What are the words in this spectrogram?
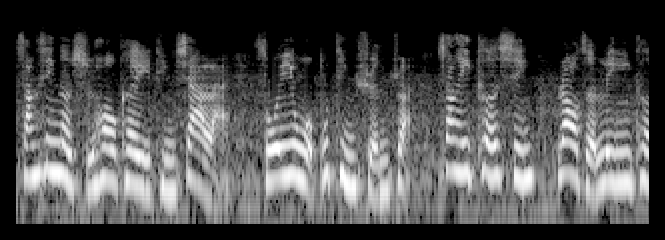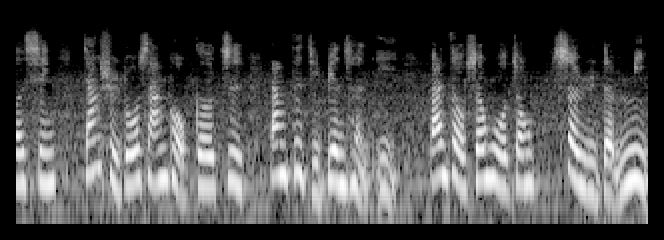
伤心的时候可以停下来，所以我不停旋转，像一颗心绕着另一颗心，将许多伤口搁置，让自己变成乙，搬走生活中剩余的蜜。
